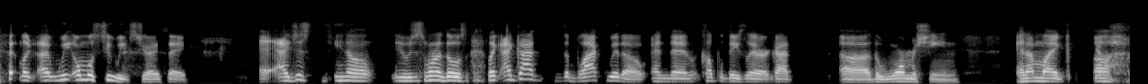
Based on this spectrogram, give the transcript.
like I we almost two weeks, should I say? I just, you know, it was just one of those. Like I got the Black Widow, and then a couple days later, I got uh the War Machine, and I'm like, oh,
